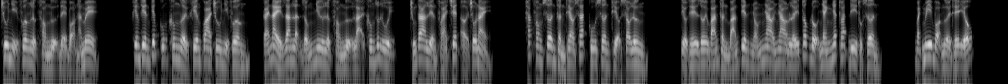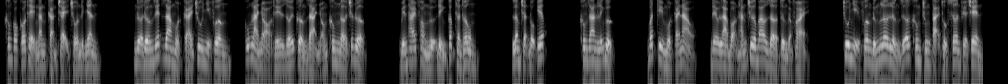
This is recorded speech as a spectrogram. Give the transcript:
chu nhị phương lực phòng ngự để bọn hắn mê. Khiêng thiên kiếp cũng không người khiêng qua chu nhị phương, cái này gian lận giống như lực phòng ngự lại không rút lui, chúng ta liền phải chết ở chỗ này. Hắc phong sơn thần theo sát cu sơn thiệu sau lưng. Tiểu thế giới bán thần bán tiên nhóm nhao nhao lấy tốc độ nhanh nhất thoát đi thuộc sơn. Bạch mi bọn người thế yếu, không có có thể ngăn cản chạy trốn địch nhân. Nửa đường giết ra một cái chu nhị phương, cũng là nhỏ thế giới cường giả nhóm không ngờ trước được. Biến thái phòng ngự đỉnh cấp thần thông. Lâm trận độ kiếp không gian lĩnh vực. Bất kỳ một cái nào đều là bọn hắn chưa bao giờ từng gặp phải. Chu nhị phương đứng lơ lửng giữa không trung tại thuộc sơn phía trên.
